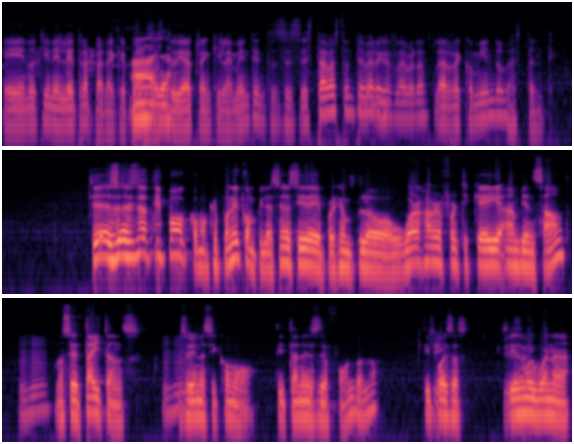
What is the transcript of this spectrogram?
eh, no tiene letra para que puedas Ah, estudiar tranquilamente, entonces está bastante vergas, la verdad. La recomiendo bastante. Sí, es, es ese tipo como que pone compilaciones así de, por ejemplo, Warhammer 40k Ambient Sound, no sé, Titans, ujú. que se ven así como titanes de fondo, ¿no? Tipo Sí, esas. sí, Sí, es muy buena.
